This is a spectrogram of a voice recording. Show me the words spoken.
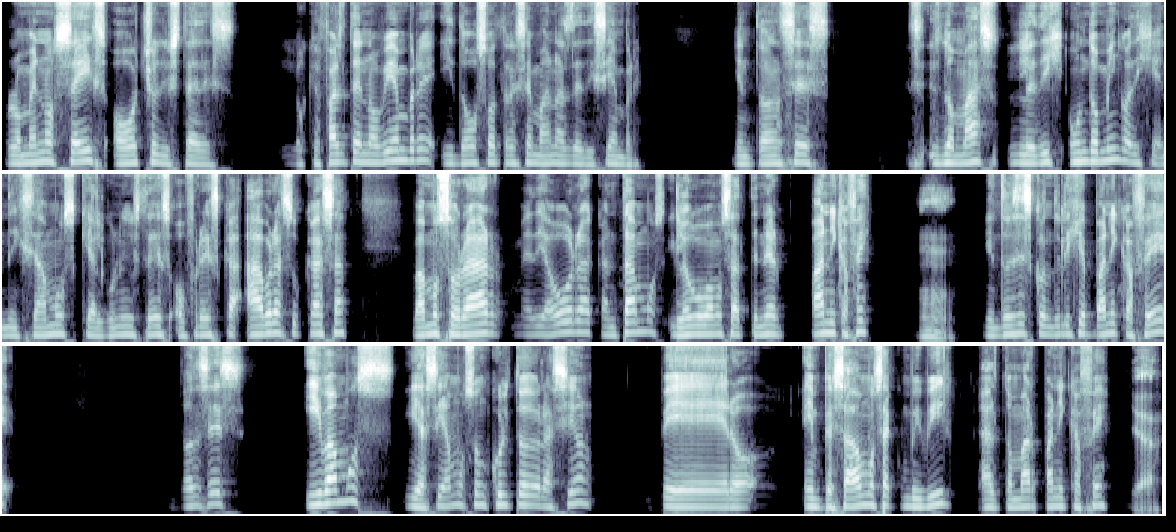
por lo menos seis o ocho de ustedes. Lo que falta en noviembre y dos o tres semanas de diciembre. Y entonces, es- es lo más, le dije, un domingo dije, necesitamos que alguno de ustedes ofrezca, abra su casa, vamos a orar media hora, cantamos y luego vamos a tener pan y café. Y entonces cuando dije pan y café, entonces íbamos y hacíamos un culto de oración, pero empezábamos a convivir al tomar pan y café. ya.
